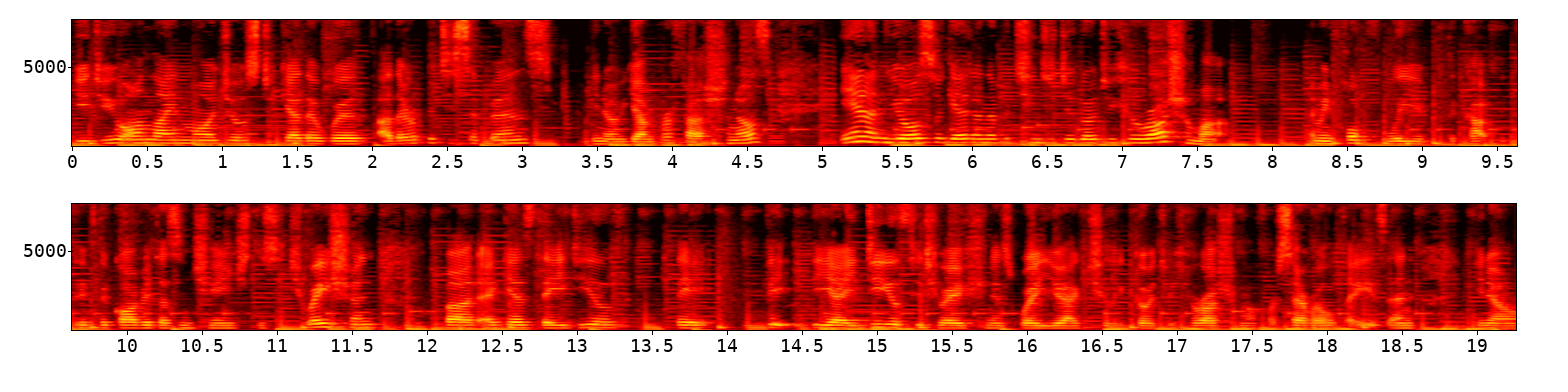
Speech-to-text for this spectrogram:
You do online modules together with other participants, you know, young professionals, and you also get an opportunity to go to Hiroshima. I mean, hopefully, if the if the COVID doesn't change the situation, but I guess the ideal the, the the ideal situation is where you actually go to Hiroshima for several days and you know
